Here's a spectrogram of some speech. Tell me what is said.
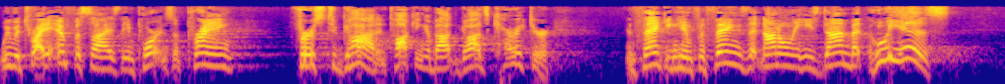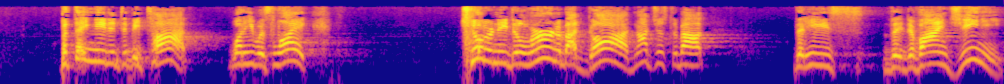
we would try to emphasize the importance of praying first to God and talking about God's character and thanking Him for things that not only He's done, but who He is. But they needed to be taught what He was like. Children need to learn about God, not just about that He's the divine genie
